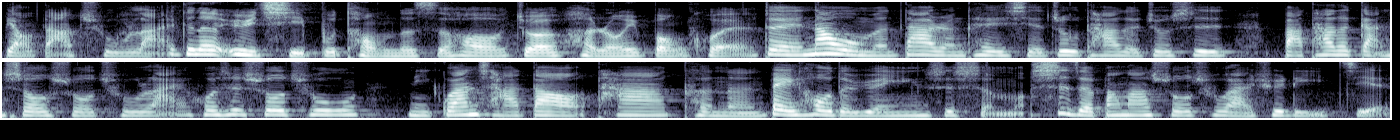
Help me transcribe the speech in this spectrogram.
表达出来，跟那预期不同的时候，就很容易崩溃。对，那我们大人可以协助他的，就是把他的感受说出来，或是说出你观察到他可能背后的原因是什么，试着帮他说出来去理解。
